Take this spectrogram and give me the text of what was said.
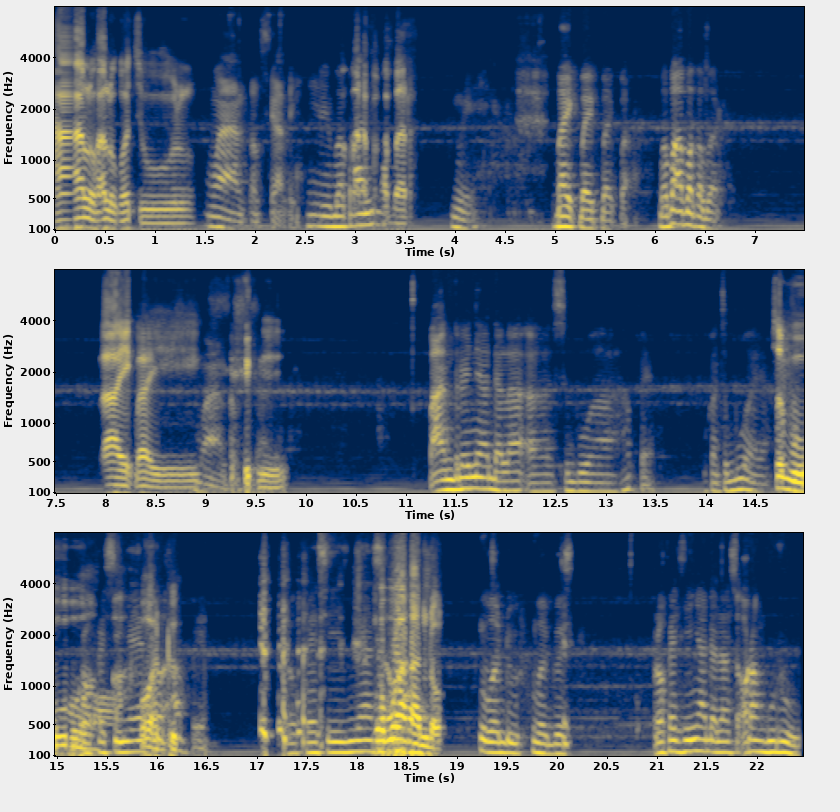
Halo, halo Kocul. Mantap sekali. Ini Bapak Apa, kabar? Baik, baik, baik, Pak. Bapak apa kabar? Baik, baik. Mantap. sekali. Pak Andre ini adalah eh, sebuah apa ya? Bukan sebuah ya. Sebuah. Profesinya itu Waduh, apa ya? Profesinya buah-buahan dong. Waduh, bagus. Profesinya adalah seorang guru.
